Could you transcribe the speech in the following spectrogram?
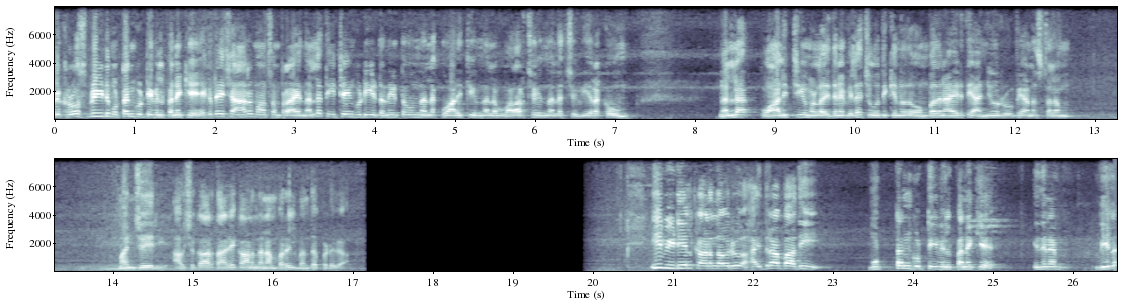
ഒരു ക്രോസ് ബ്രീഡ് മുട്ടൻകുട്ടി വിൽപ്പനയ്ക്ക് ഏകദേശം ആറ് മാസം പ്രായം. നല്ല തീറ്റയും കൂടി ഇടനീട്ടവും നല്ല ക്വാളിറ്റിയും നല്ല വളർച്ചയും നല്ല ചെവിയിറക്കവും നല്ല ക്വാളിറ്റിയുമുള്ള ഇതിനെ വില ചോദിക്കുന്നത് ഒമ്പതിനായിരത്തി അഞ്ഞൂറ് രൂപയാണ് സ്ഥലം. മഞ്ചേരി. ആവശ്യക്കാർ താഴെ കാണുന്ന നമ്പറിൽ ബന്ധപ്പെടുക. ഈ വീഡിയോയിൽ കാണുന്ന ഒരു ഹൈദരാബാദി മുട്ടൻകുട്ടി വിൽപ്പനയ്ക്ക് ഇതിന് വില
